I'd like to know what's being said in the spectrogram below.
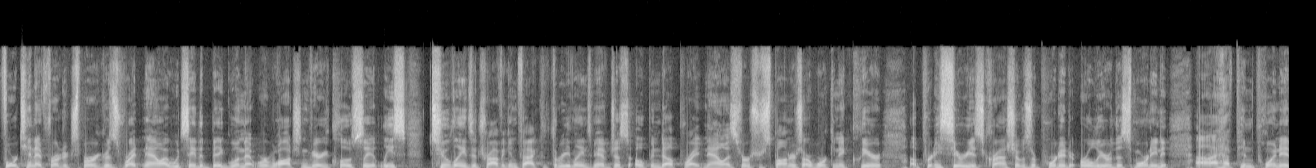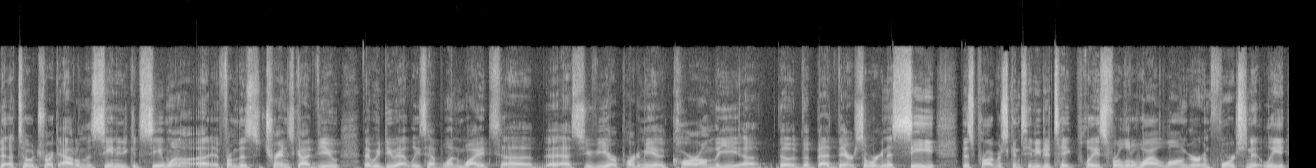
410 at Fredericksburg is right now, I would say, the big one that we're watching very closely. At least two lanes of traffic. In fact, three lanes may have just opened up right now as first responders are working to clear a pretty serious crash that was reported earlier this morning. Uh, I have pinpointed a tow truck out on the scene, and you can see one uh, from this TransGuide view that we do at least have one white uh, SUV, or pardon me, a car on the, uh, the, the bed there. So we're going to see this progress continue to take place for a little while longer. Unfortunately,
